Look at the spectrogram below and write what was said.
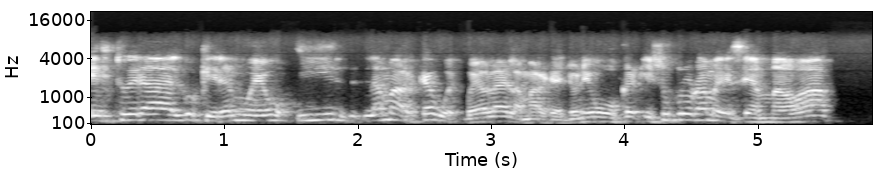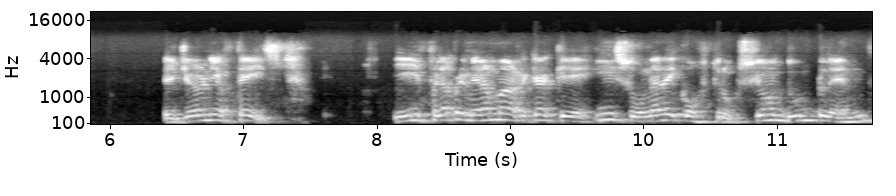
esto era algo que era nuevo y la marca, voy a hablar de la marca, Johnny Walker, hizo un programa que se llamaba The Journey of Taste. Y fue la primera marca que hizo una deconstrucción de un blend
